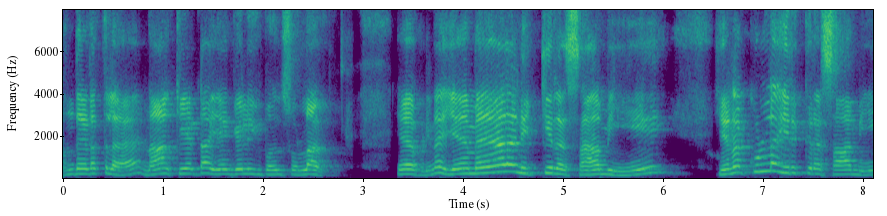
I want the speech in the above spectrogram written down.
அந்த இடத்துல நான் கேட்டால் என் கேள்விக்கு பதில் சொல்லாது. ஏன் அப்படின்னா என் மேலே நிற்கிற சாமி எனக்குள்ளே இருக்கிற சாமி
